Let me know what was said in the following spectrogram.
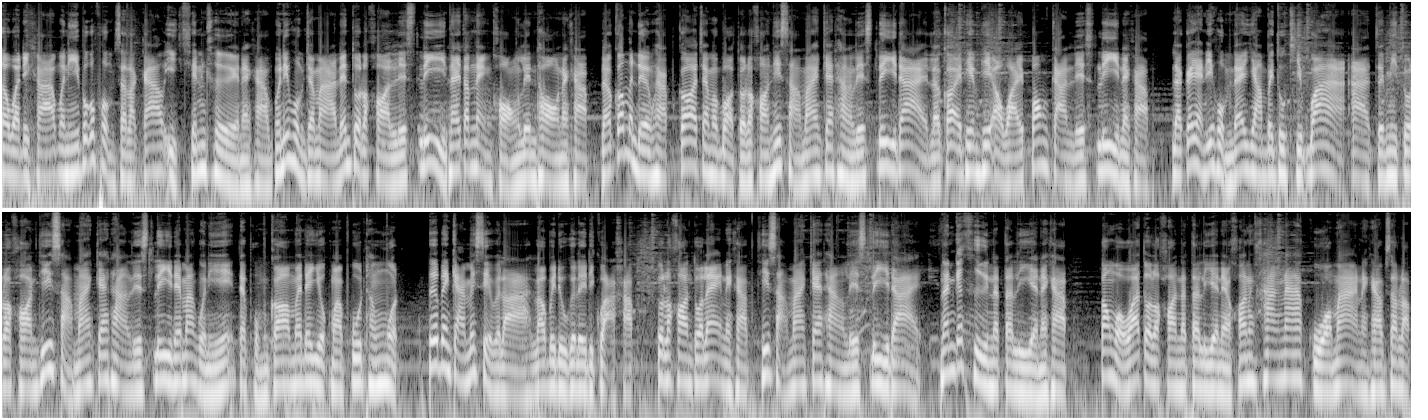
สวัสดีครับ วันนี้พวกผมสลักก้าวอีกเช่นเคยนะครับ วันนี้ผมจะมาเล่นตัวละครเลสลี่ในตำแหน่งของเลนทองนะครับ แล้วก็เหมือนเดิมครับ ก็จะมาบอกตัวละครที่สามารถแก้ทางเลสลี่ได้ แล้วก็ไอเทมที่เอาไว้ป้องกันเลสลี่นะครับ แล้วก็อย่างที่ผมได้ย้ำไปทุกคลิปว่าอาจจะมีตัวละครที่สามารถแก้ทางเลสลี่ได้มากกว่านี้ แต่ผมก็ไม่ได้ยกมาพูดทั้งหมด เพื่อเป็นการไม่เสียเวลาเราไปดูกันเลยดีกว่าครับ ตัวละครตัวแรกนะครับที่สามารถแก้ทางเลสลี่ได้ นั่นก็คือนาตาเลียนะครับ ต้องบอกว่าตัวละครนาตาเลียเนี่ยค่อนข้างน่ากลัวมากนะครับสำหรับ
